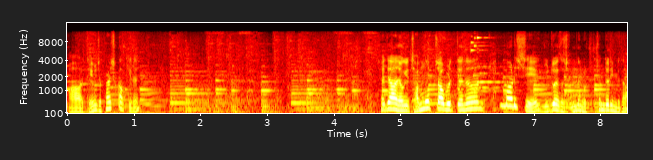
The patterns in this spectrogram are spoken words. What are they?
아 데미지 80 깎이네? 최대한 여기 잡몹 잡을 때는 한 마리씩 유도해서 잡는 걸 추천드립니다.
